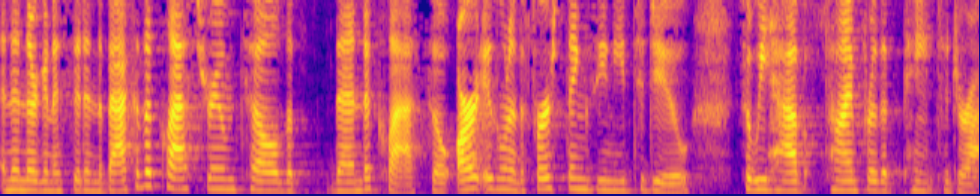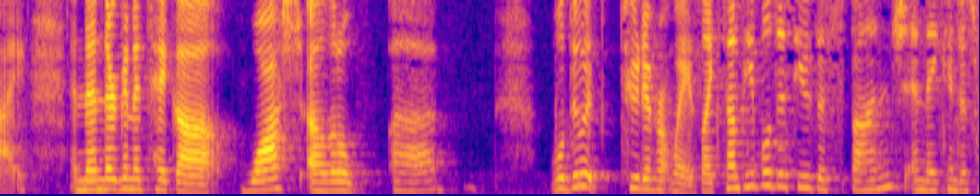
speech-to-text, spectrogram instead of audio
And then they're gonna sit in the back of the classroom till the, the end of class. So art is one of the first things you need to do. So we have time for the paint to dry. And then they're gonna take a wash, a little, uh, we'll do it two different ways. Like some people just use a sponge and they can just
